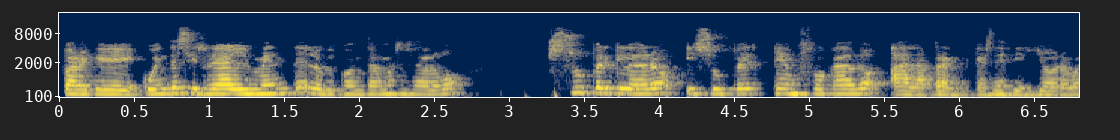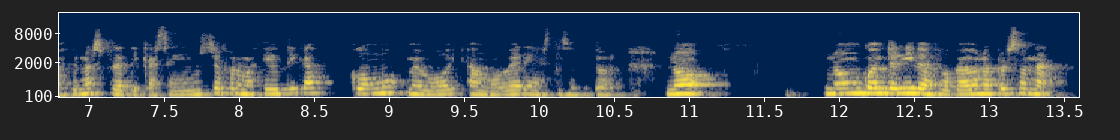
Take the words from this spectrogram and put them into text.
para que cuente si realmente lo que contamos es algo súper claro y súper enfocado a la práctica. Es decir, yo ahora voy a hacer unas prácticas en industria farmacéutica, ¿cómo me voy a mover en este sector? No, no un contenido enfocado a una persona,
